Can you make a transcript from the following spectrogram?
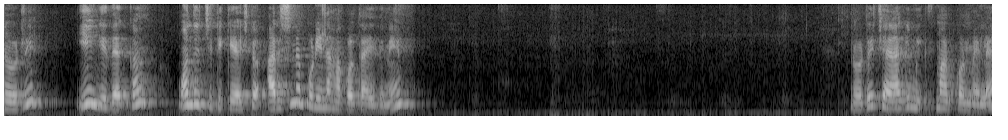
ನೋಡಿರಿ, ಈಗ ಇದಕ್ಕೆ ಒಂದು ಚಿಟಿಕೆಯಷ್ಟು ಅರಿಶಿನ ಪುಡಿನ ಹಾಕೊಳ್ತಾ ಇದ್ದೀನಿ. ನೋಡಿರಿ, ಚೆನ್ನಾಗಿ ಮಿಕ್ಸ್ ಮಾಡ್ಕೊಂಡ್ಮೇಲೆ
